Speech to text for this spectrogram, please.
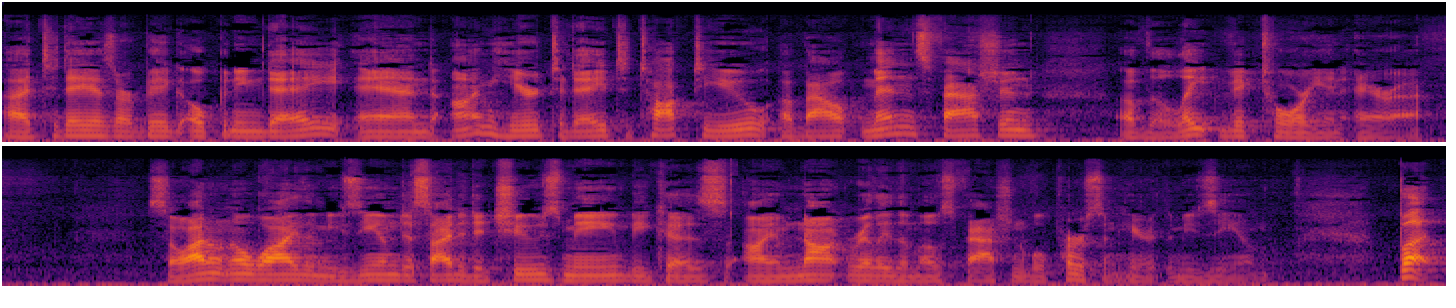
Uh, today is our big opening day, and I'm here today to talk to you about men's fashion of the late Victorian era. So I don't know why the museum decided to choose me because I am not really the most fashionable person here at the museum. But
